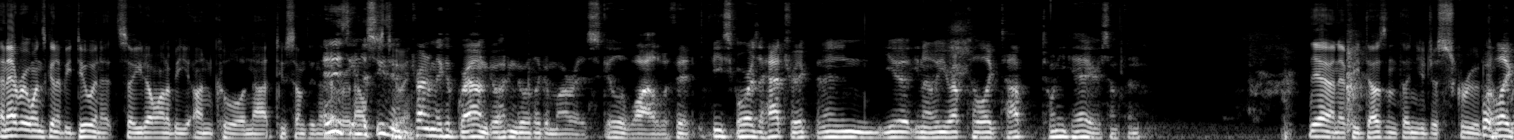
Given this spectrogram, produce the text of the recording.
And everyone's going to be doing it, so you don't want to be uncool and not do something that It is everyone the else the is season. We're doing. trying to make up ground. Go ahead and go with like a Mahrez. Skill of wild with it. If he scores a hat trick, then you you know you're up to like top 20k or something. Yeah, and if he doesn't, then you're just screwed. But like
